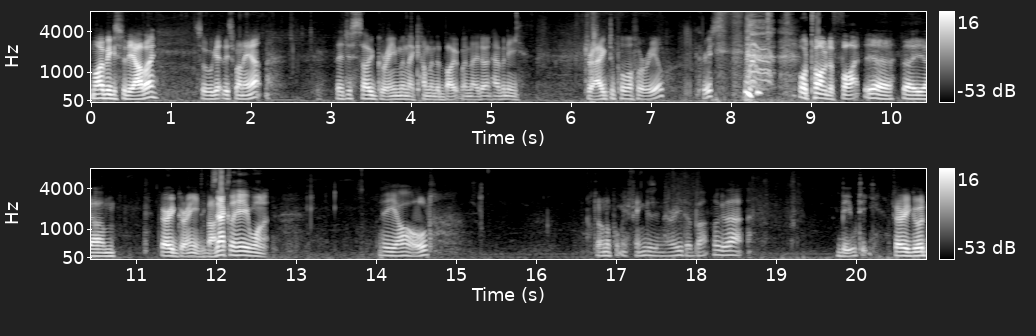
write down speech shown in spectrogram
my biggest for the arvo. So we'll get this one out. They're just so green when they come in the boat when they don't have any drag to pull off a reel. Kris. Or time to fight. Yeah, they um very green. Exactly how you want it. the old. Don't want to put my fingers in there either, but look at that. Beauty. Very good.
